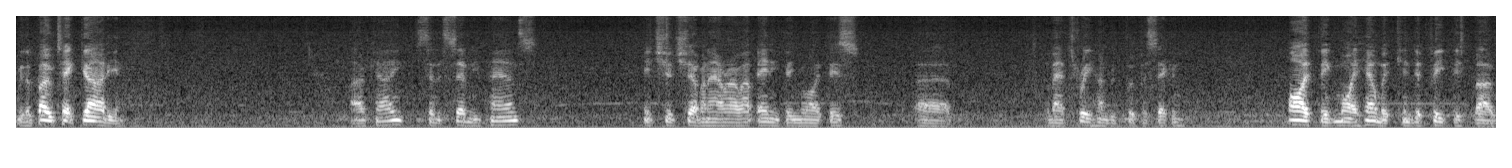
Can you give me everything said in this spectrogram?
with a Bowtech Guardian. Okay, set at 70 pounds. It should shove an arrow up anything like this, uh, about 300 foot per second. I think my helmet can defeat this bow.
